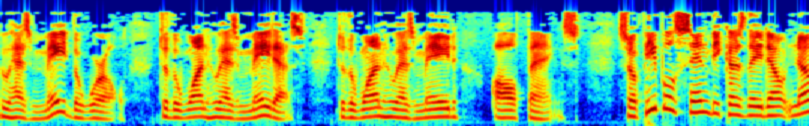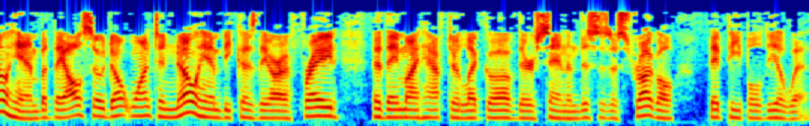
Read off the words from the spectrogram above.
who has made the world, to the one who has made us, to the one who has made all things. So people sin because they don't know Him, but they also don't want to know Him because they are afraid that they might have to let go of their sin, and this is a struggle that people deal with.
